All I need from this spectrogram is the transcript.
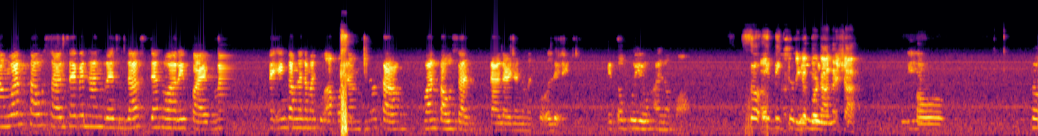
ng 1,700 last January 5. May, may income na naman po ako ng nasa 1,000 dollar na naman po ulit. Ito po yung ano ko. So, ibig sabihin, Singapore dollar siya. oh, So,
